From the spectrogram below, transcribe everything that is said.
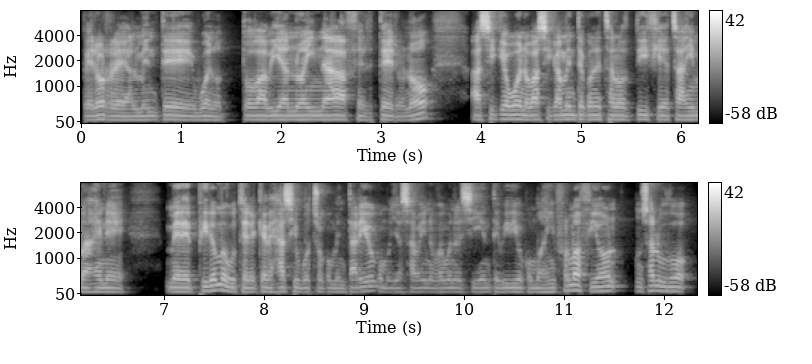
pero realmente, bueno, todavía no hay nada certero, ¿no? Así que bueno, básicamente con esta noticia, estas imágenes me despido. Me gustaría que dejaseis vuestro comentario. Como ya sabéis, nos vemos en el siguiente vídeo con más información. Un saludo.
